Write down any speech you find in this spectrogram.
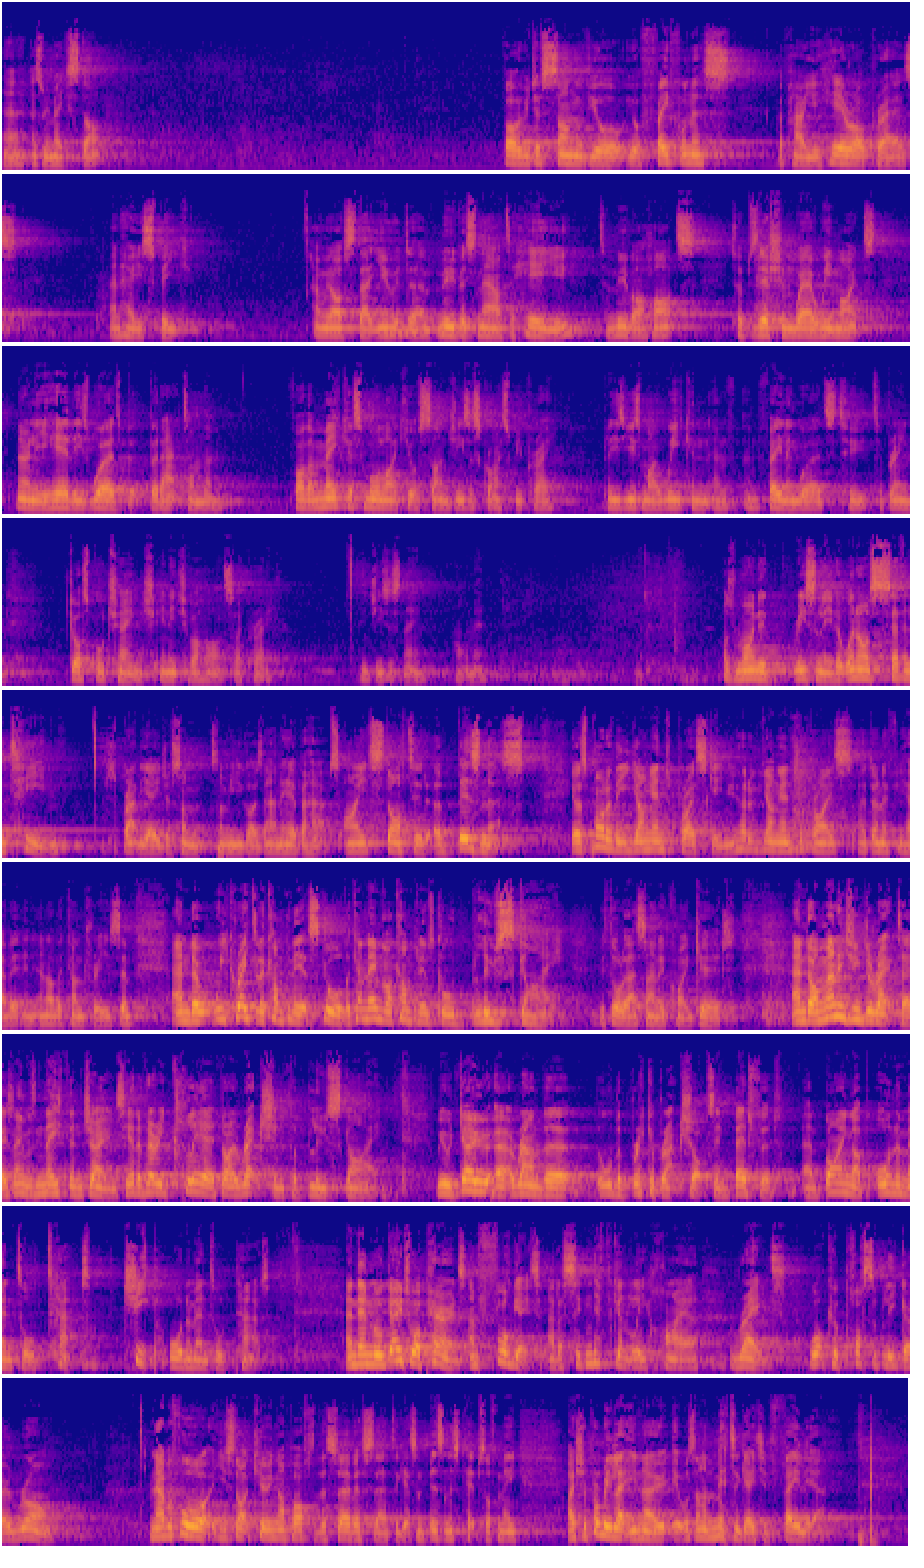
uh, as we make a start? Father, we just sung of your, your faithfulness, of how you hear our prayers and how you speak. And we ask that you would uh, move us now to hear you, to move our hearts to a position where we might not only hear these words, but, but act on them. Father, make us more like your Son, Jesus Christ, we pray. Please use my weak and, and, and failing words to, to bring gospel change in each of our hearts, I pray. In Jesus' name, amen. I was reminded recently that when I was 17, which is about the age of some, some of you guys down here perhaps, I started a business. It was part of the Young Enterprise Scheme. You heard of Young Enterprise? I don't know if you have it in, in other countries. Um, and uh, we created a company at school. The name of our company was called Blue Sky. We thought that sounded quite good. And our managing director, his name was Nathan Jones, he had a very clear direction for Blue Sky. We would go uh, around the, all the bric-a-brac shops in Bedford and buying up ornamental tat, cheap ornamental tat. And then we'll go to our parents and flog it at a significantly higher rate. What could possibly go wrong? Now, before you start queuing up after the service uh, to get some business tips off me, I should probably let you know it was an unmitigated failure.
